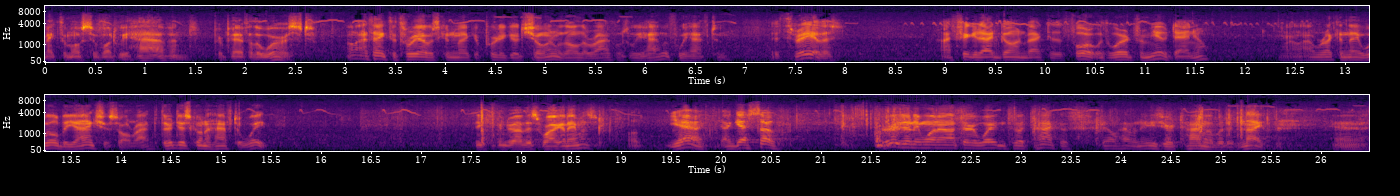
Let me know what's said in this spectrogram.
make the most of what we have and prepare for the worst. Well, I think the three of us can make a pretty good showing with all the rifles we have if we have to. The three of us? I figured I'd go on back to the fort with word from you, Daniel. Well, I reckon they will be anxious, all right, but they're just going to have to wait. Think you can drive this wagon, Amos? Well, yeah, I guess so. If there is anyone out there waiting to attack us, they'll have an easier time of it at night. Yes.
